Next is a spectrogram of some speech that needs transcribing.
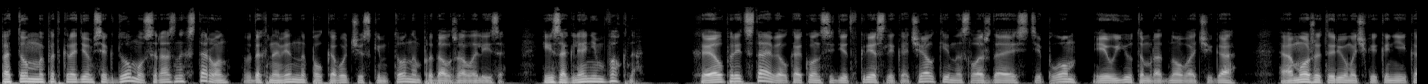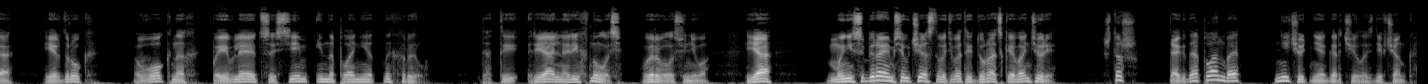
«Потом мы подкрадемся к дому с разных сторон», — вдохновенно полководческим тоном продолжала Лиза, «и заглянем в окна». Хелл представил, как он сидит в кресле качалки, наслаждаясь теплом и уютом родного очага, а может и рюмочкой коньяка, и вдруг в окнах появляются семь инопланетных рыл. «Да ты реально рехнулась!» — вырвалось у него. «Я... Мы не собираемся участвовать в этой дурацкой авантюре!» «Что ж, тогда план «Б». Ничуть не огорчилась девчонка.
